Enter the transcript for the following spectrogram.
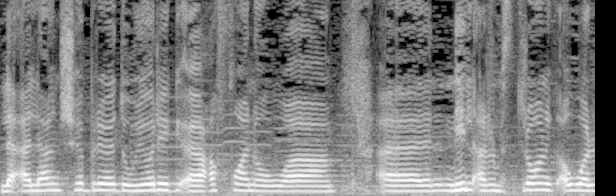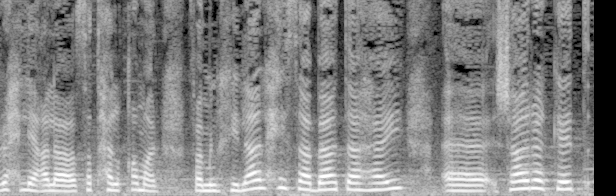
لألان شبرد ويوري آه، عفوا ونيل آه، أرمسترونغ أول رحلة على سطح القمر. فمن خلال حساباتها هي آه، شاركت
